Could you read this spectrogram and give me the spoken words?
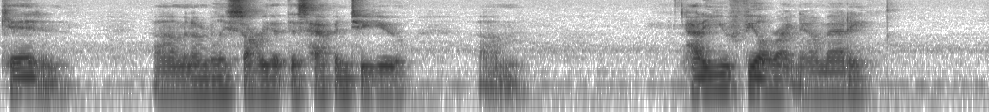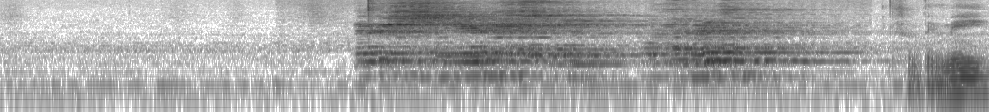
kid. And, um, and I'm really sorry that this happened to you. Um, how do you feel right now, Maddie? something me.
